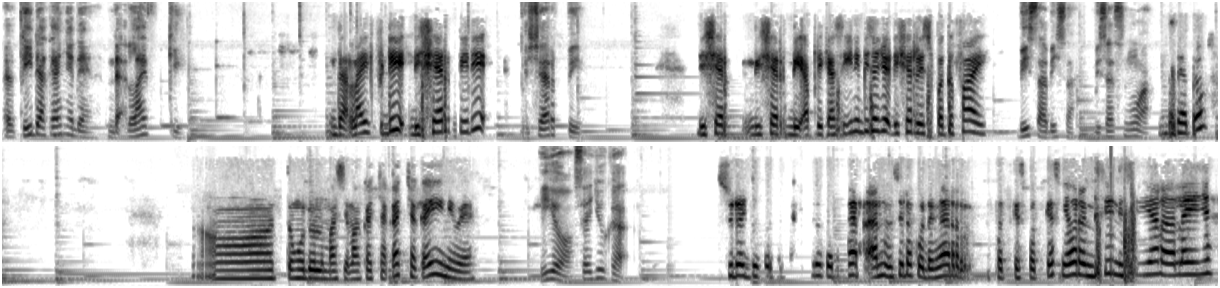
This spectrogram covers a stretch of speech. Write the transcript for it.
Eh, tidak kayaknya deh, nggak live ki. Enggak live di di share di Di share pi. di share di share di aplikasi ini bisa juga di share di Spotify. Bisa bisa bisa semua. Bisa tuh? Oh, tunggu dulu masih makan kaca-kaca kayak ini weh. Iya, saya juga. Sudah cukup sudah kau dengar anu sudah kau dengar podcast podcastnya orang di sini sih ya lainnya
